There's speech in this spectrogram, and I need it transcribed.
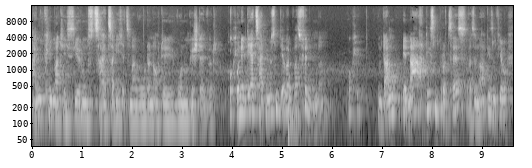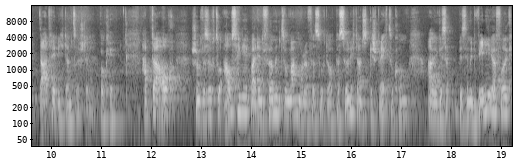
Einklimatisierungszeit, sage ich jetzt mal, wo dann auch die Wohnung gestellt wird. Okay. Und in der Zeit müssen die aber was finden dann. Okay. Und dann nach diesem Prozess, also nach diesen vier Wochen, da trete ich dann zur Stelle. Okay. Habe da auch schon versucht, so Aushänge bei den Firmen zu machen oder versucht auch persönlich da ins Gespräch zu kommen. Aber wie gesagt, ein bisschen mit weniger Erfolg.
